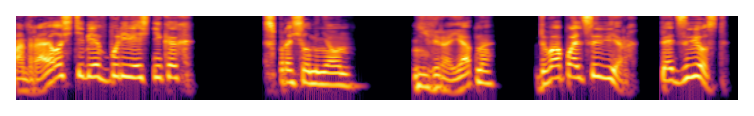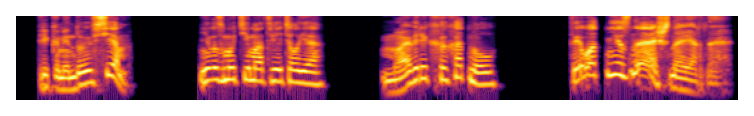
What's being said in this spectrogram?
понравилось тебе в буревестниках?» — спросил меня он. «Невероятно. Два пальца вверх. Пять звезд. Рекомендую всем. Невозмутимо ответил я. Маверик хохотнул. Ты вот не знаешь, наверное.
